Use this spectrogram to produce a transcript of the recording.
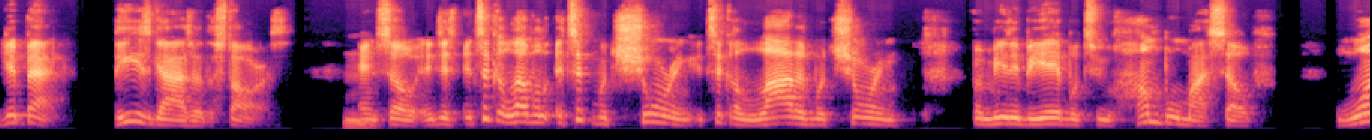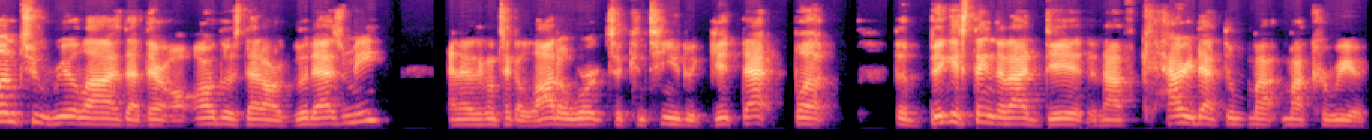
get back. These guys are the stars. Mm. And so it just it took a level, it took maturing, it took a lot of maturing for me to be able to humble myself. One to realize that there are others that are good as me and it's going to take a lot of work to continue to get that. But the biggest thing that i did and i've carried that through my, my career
